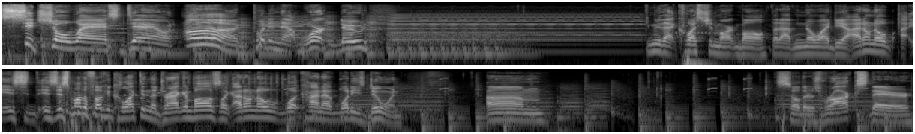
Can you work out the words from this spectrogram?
sit your ass down. Uh, put in that work, dude. Give me that question mark ball that I have no idea. I don't know. Is, is this motherfucker collecting the Dragon Balls? Like, I don't know what kind of, what he's doing. Um. So there's rocks there.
